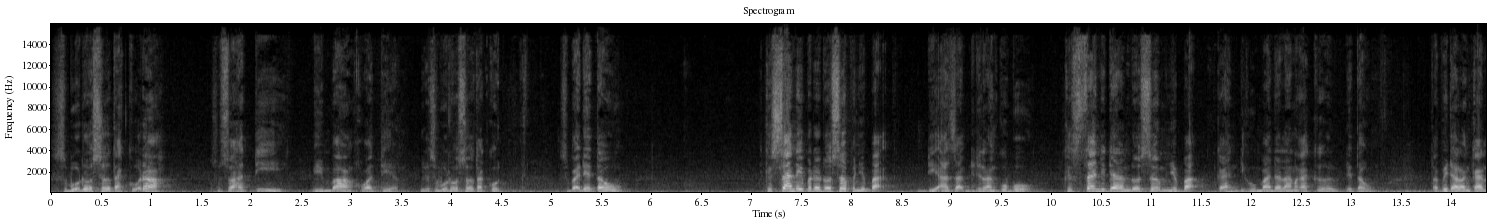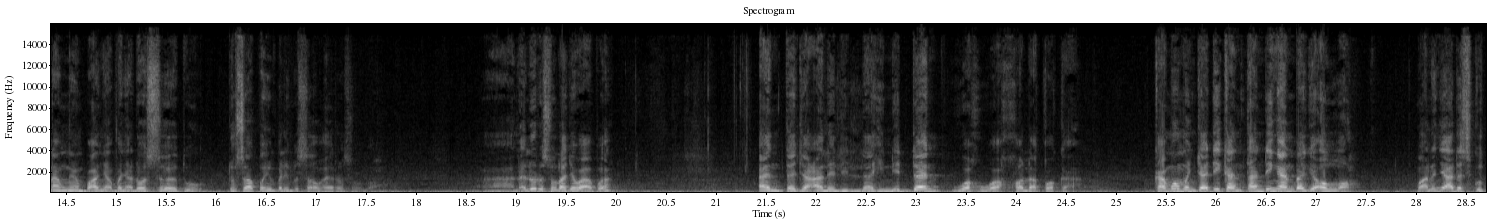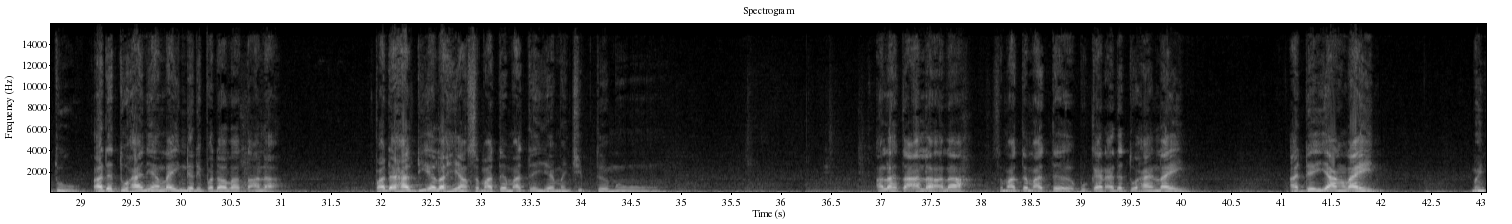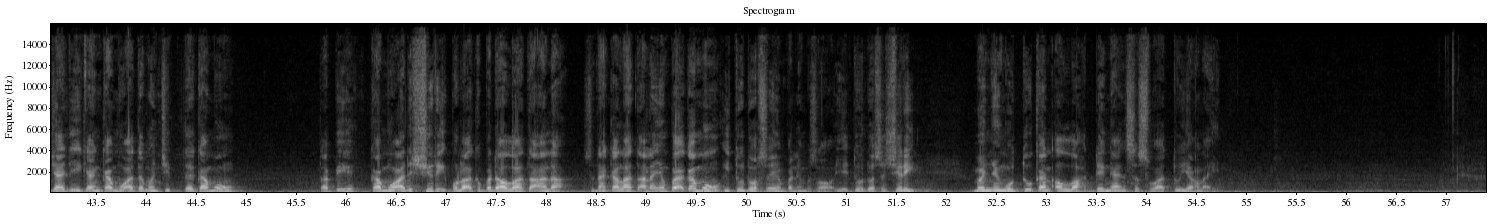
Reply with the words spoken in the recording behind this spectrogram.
sebut dosa takut dah susah hati bimbang khawatir bila sebut dosa takut sebab dia tahu kesan daripada dosa penyebab diazab di dalam kubur. Kesan di dalam dosa menyebabkan dihumban dalam neraka, dia tahu. Tapi dalam kalangan banyak-banyak dosa tu, dosa apa yang paling besar wahai Rasulullah? Ha, lalu Rasulullah jawab apa? Anta ja'ala lillahi niddan wa huwa khalaqaka. Kamu menjadikan tandingan bagi Allah. Maknanya ada sekutu, ada Tuhan yang lain daripada Allah Taala. Padahal dialah yang semata-mata yang menciptamu. Allah Taala lah semata-mata bukan ada Tuhan lain ada yang lain menjadikan kamu atau mencipta kamu tapi kamu ada syirik pula kepada Allah Ta'ala. Sedangkan Allah Ta'ala yang buat kamu itu dosa yang paling besar iaitu dosa syirik. Menyengutukan Allah dengan sesuatu yang lain.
